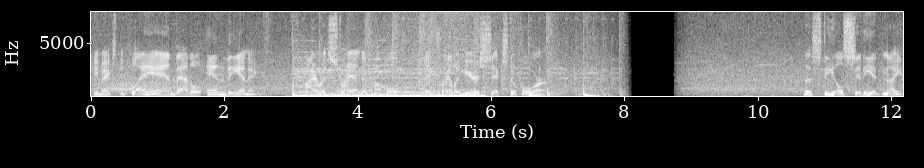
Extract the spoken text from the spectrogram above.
He makes the play, and that'll end the inning. Pirates strand a couple. They trail it here six to four. The Steel City at night,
